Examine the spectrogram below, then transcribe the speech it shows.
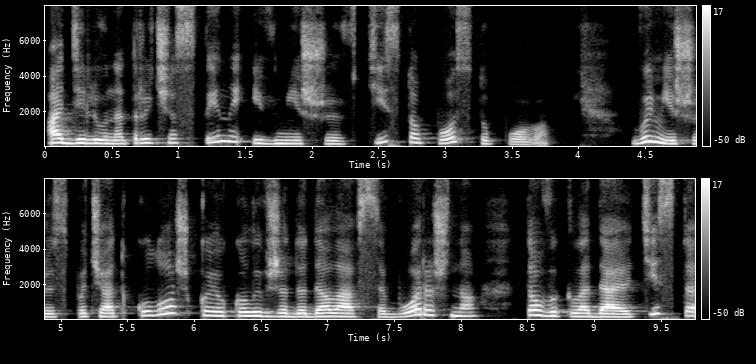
а ділю на три частини і вмішую в тісто поступово. Вимішую спочатку ложкою, коли вже додала все борошно, то викладаю тісто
